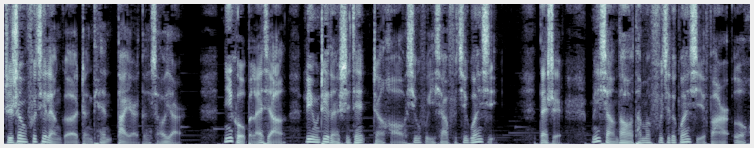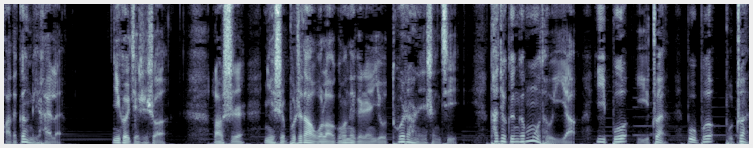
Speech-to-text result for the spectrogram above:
只剩夫妻两个整天大眼瞪小眼。妮可本来想利用这段时间正好修复一下夫妻关系，但是没想到他们夫妻的关系反而恶化的更厉害了。妮可解释说。老师，你是不知道我老公那个人有多让人生气，他就跟个木头一样，一拨一转，不拨不转。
